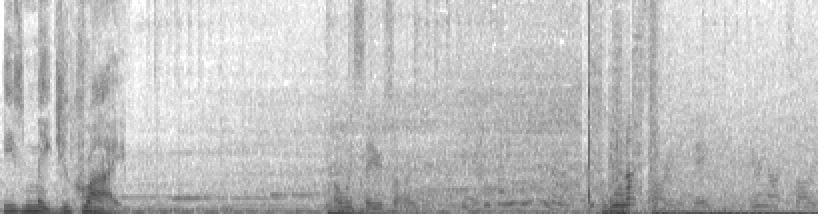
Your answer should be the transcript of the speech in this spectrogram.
He's made you cry. Always say you're sorry. You're not sorry, okay? You're not sorry.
